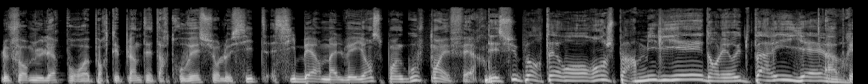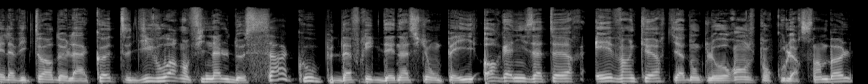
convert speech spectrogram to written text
Le formulaire pour euh, porter plainte est à retrouver sur le site cybermalveillance.gouv.fr. Des supporters en orange par milliers dans les rues de Paris hier. Après la victoire de la Côte d'Ivoire en finale de sa Coupe d'Afrique des Nations, pays organisateur et vainqueur qui a donc le orange pour couleur symbole.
